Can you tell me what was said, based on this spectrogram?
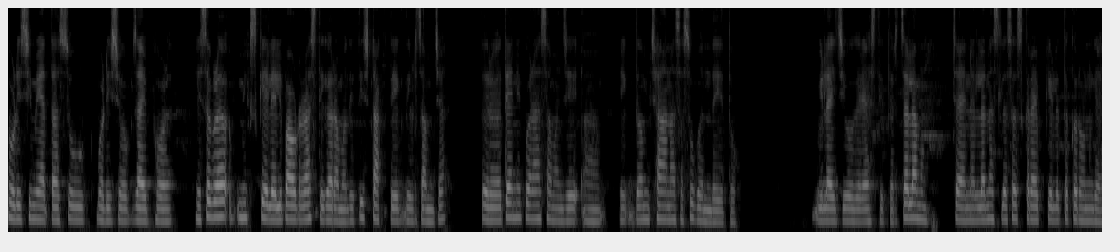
थोडीशी मी आता सूट बडीशोप जायफळ हे सगळं मिक्स केलेली पावडर असते घरामध्ये तीच टाकते एक दीड चमचा. तर त्याने पण असा म्हणजे एकदम छान असा सुगंध येतो. विलायची वगैरे असते तर चला मग. चॅनलला नसलं सबस्क्राईब केलं तर करून घ्या.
